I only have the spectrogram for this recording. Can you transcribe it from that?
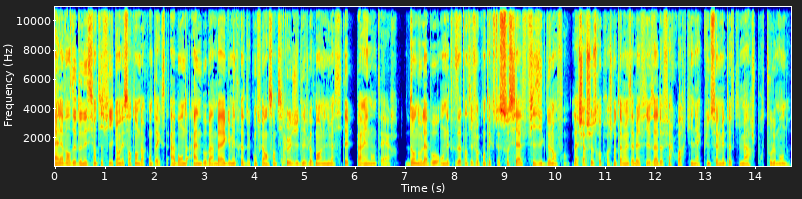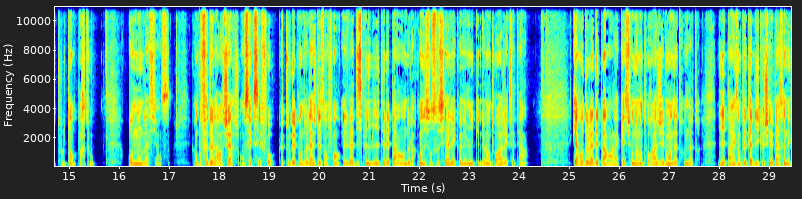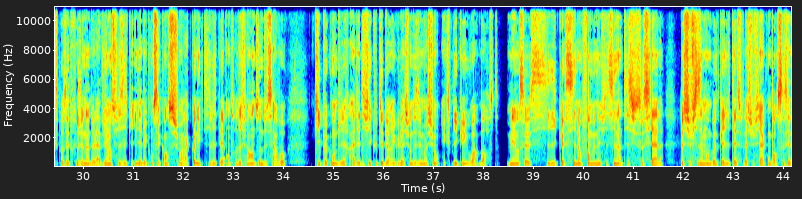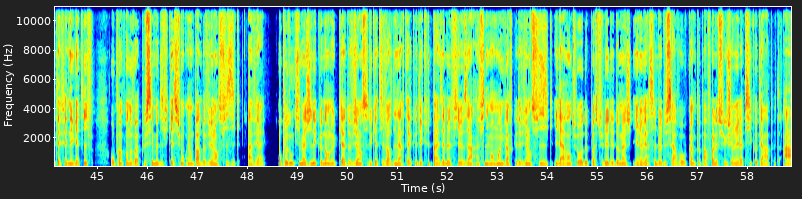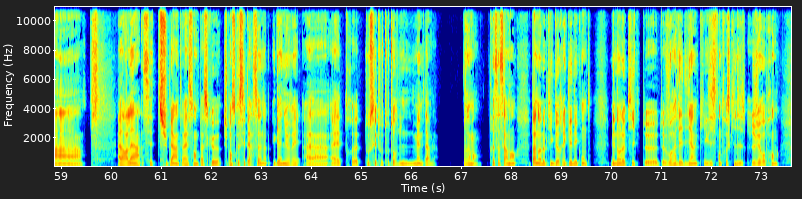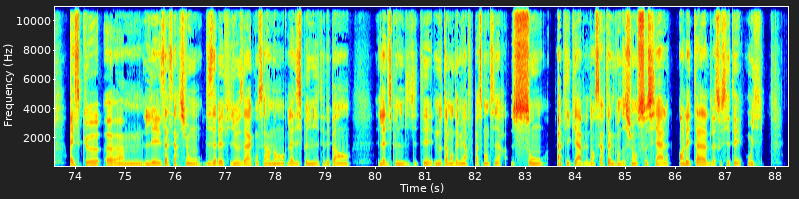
Elle avance des données scientifiques en les sortant de leur contexte, abonde Anne Bobinbeg, maîtresse de conférences en psychologie du développement à l'université Paris-Nanterre. Dans nos labos, on est très attentif au contexte social, physique de l'enfant. La chercheuse reproche notamment Isabelle Fillosa de faire croire qu'il n'y a qu'une seule méthode qui marche pour tout le monde, tout le temps, partout, au nom de la science. Quand on fait de la recherche, on sait que c'est faux, que tout dépend de l'âge des enfants et de la disponibilité des parents, de leurs conditions sociales et économiques, de l'entourage, etc. Car au-delà des parents, la question de l'entourage est loin d'être neutre. Il est par exemple établi que chez les personnes exposées très jeunes à de la violence physique, il y a des conséquences sur la connectivité entre différentes zones du cerveau, qui peut conduire à des difficultés de régulation des émotions, explique Grégoire Borst. Mais on sait aussi que si l'enfant bénéficie d'un tissu social de suffisamment bonne qualité, cela suffit à compenser cet effet négatif, au point qu'on ne voit plus ces modifications et on parle de violence physique avérée. On peut donc imaginer que dans le cas de violences éducatives ordinaires telles que décrites par Isabelle Fillosa, infiniment moins graves que des violences physiques, il est aventureux de postuler des dommages irréversibles du cerveau, comme peut parfois le suggérer la psychothérapeute. Ah alors là, c'est super intéressant parce que je pense que ces personnes gagneraient à, à être tous et toutes autour d'une même table. Vraiment, très sincèrement, pas dans l'optique de régler des comptes, mais dans l'optique de, voir les liens qui existent entre ce qu'ils disent. Je vais reprendre. Est-ce que euh, les assertions d'Isabelle Filiosa concernant la disponibilité des parents, la disponibilité notamment des mères, faut pas se mentir, sont applicables dans certaines conditions sociales? En l'état de la société, oui.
